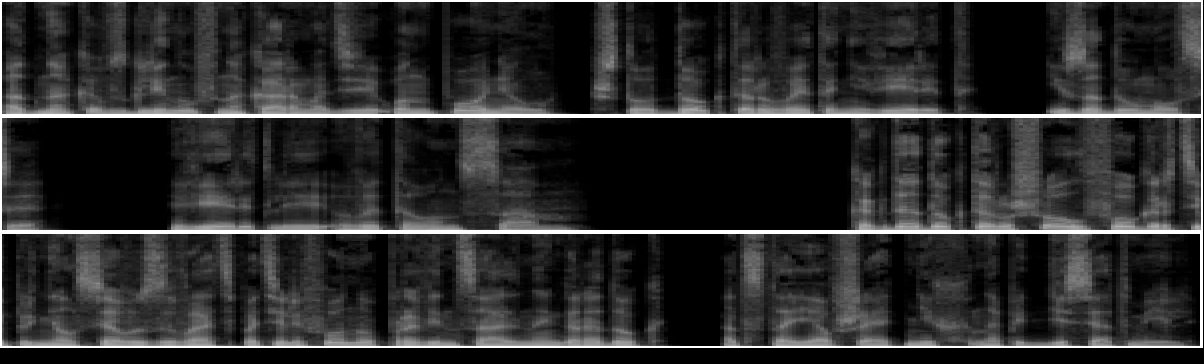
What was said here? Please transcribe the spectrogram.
Однако, взглянув на Кармади, он понял, что доктор в это не верит, и задумался, верит ли в это он сам. Когда доктор ушел, Фогарти принялся вызывать по телефону провинциальный городок, отстоявший от них на 50 миль.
